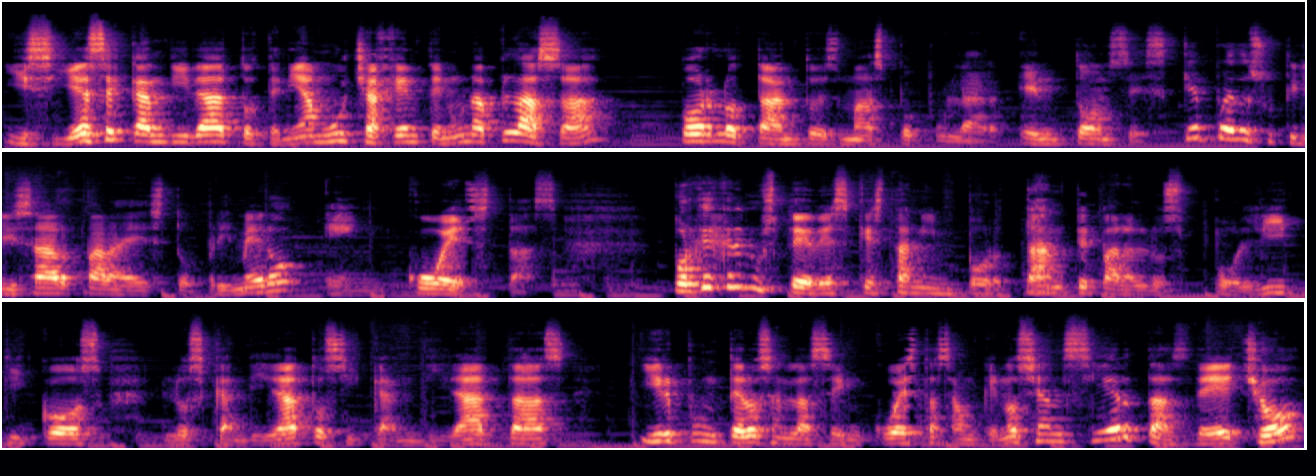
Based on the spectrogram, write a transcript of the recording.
y si ese candidato tenía mucha gente en una plaza, por lo tanto es más popular. Entonces, ¿qué puedes utilizar para esto? Primero, encuestas. ¿Por qué creen ustedes que es tan importante para los políticos, los candidatos y candidatas ir punteros en las encuestas, aunque no sean ciertas? De hecho,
